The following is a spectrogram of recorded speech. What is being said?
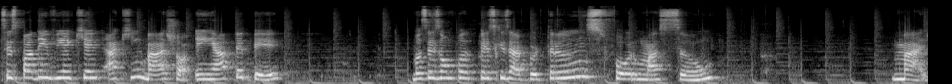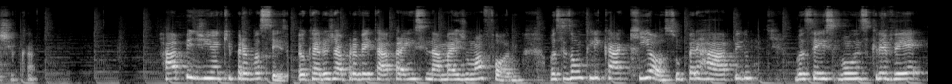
Vocês podem vir aqui, aqui embaixo, ó, em app, vocês vão pesquisar por transformação mágica rapidinho aqui para vocês. Eu quero já aproveitar para ensinar mais de uma forma. Vocês vão clicar aqui, ó, super rápido. Vocês vão escrever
